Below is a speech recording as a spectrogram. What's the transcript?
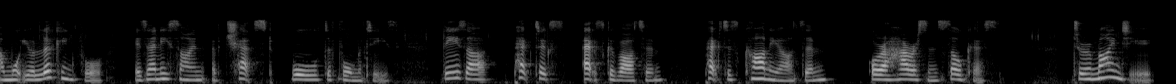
and what you're looking for is any sign of chest wall deformities. These are pectus excavatum, pectus carinatum, or a Harrison sulcus. To remind you,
